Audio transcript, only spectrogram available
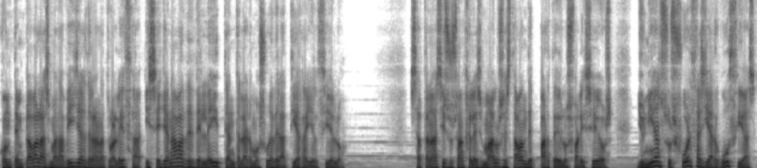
contemplaba las maravillas de la naturaleza y se llenaba de deleite ante la hermosura de la tierra y el cielo. Satanás y sus ángeles malos estaban de parte de los fariseos y unían sus fuerzas y argucias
